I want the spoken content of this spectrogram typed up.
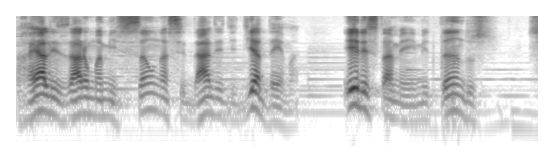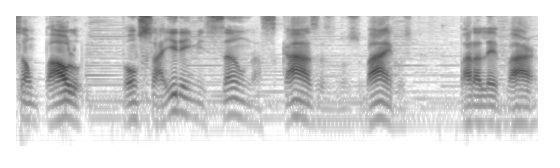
realizar uma missão na cidade de Diadema. Eles também, imitando São Paulo, vão sair em missão nas casas, nos bairros, para levar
